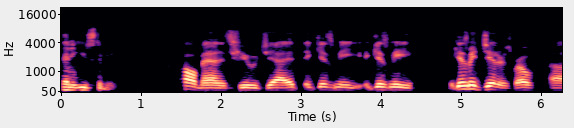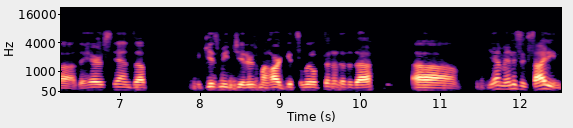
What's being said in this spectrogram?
than it used to be? Oh man, it's huge. Yeah, it, it gives me it gives me it gives me jitters, bro. Uh, the hair stands up. it gives me jitters. My heart gets a little da da da da da. Uh, yeah, man, it's exciting.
